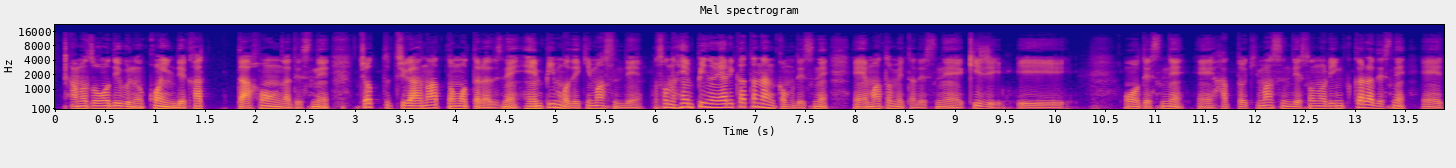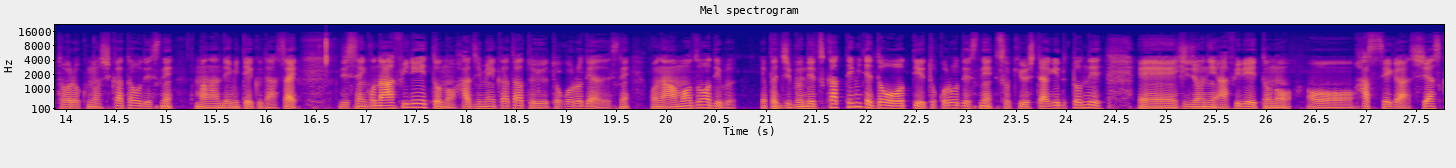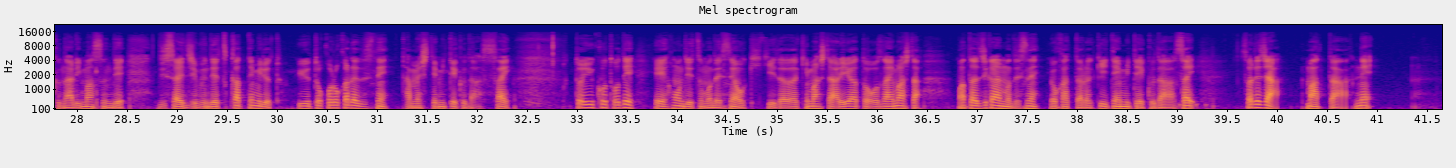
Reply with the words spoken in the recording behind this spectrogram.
Amazon Audible のコインで買ってった本がですね、ちょっと違うなと思ったらですね、返品もできますんで、その返品のやり方なんかもですね、えー、まとめたですね、記事、えーをですね、えー、貼っておきますんで、そのリンクからですね、えー、登録の仕方をですね、学んでみてください。実際にこのアフィリエイトの始め方というところではですね、この Amazon Audible、やっぱり自分で使ってみてどうっていうところをですね、訴求してあげるとね、えー、非常にアフィリエイトの発生がしやすくなりますんで、実際自分で使ってみるというところからですね、試してみてください。ということで、えー、本日もですね、お聴きいただきましてありがとうございました。また次回もですね、よかったら聞いてみてください。それじゃあ、またね。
